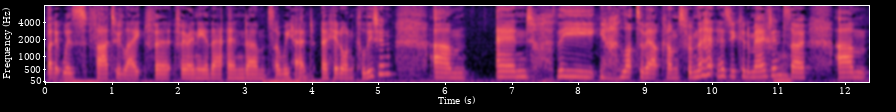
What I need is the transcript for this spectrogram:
but it was far too late for, for any of that, and um, so we had a head-on collision, um, and the you know lots of outcomes from that, as you can imagine. So. Um,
